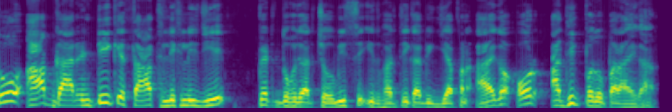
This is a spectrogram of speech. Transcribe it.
तो आप गारंटी के साथ लिख लीजिए पेट 2024 से इस भर्ती का विज्ञापन आएगा और अधिक पदों पर आएगा।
